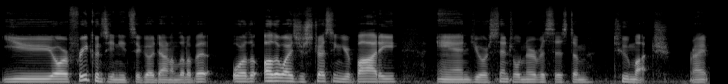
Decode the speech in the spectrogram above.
your frequency needs to go down a little bit, or the, otherwise you're stressing your body and your central nervous system too much, right?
